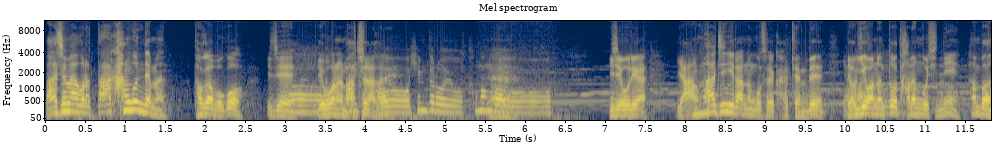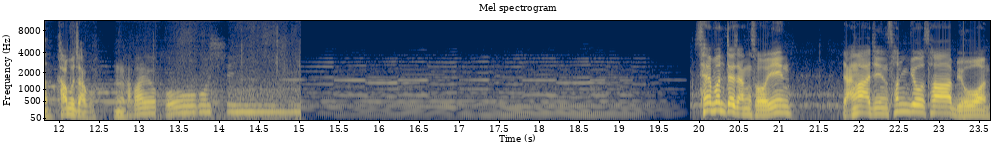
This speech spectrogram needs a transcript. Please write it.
마지막으로 딱 한 군데만 더 가보고 이제 아, 요번을 그만 마치려 좀 그래. 가요. 힘들어요. 그만 네. 가요. 이제 우리가 양화진이라는 곳을 갈 텐데 여기와는 양화진. 또 다른 곳이니 한번 가보자고. 응. 가봐요. 고고싱. 세 번째 장소인 양화진 선교사 묘원.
